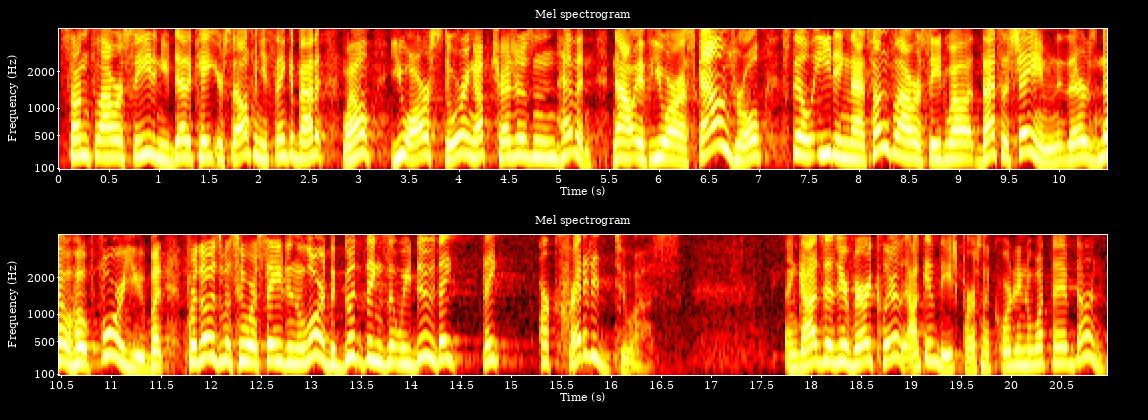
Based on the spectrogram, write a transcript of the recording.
sunflower seed and you dedicate yourself and you think about it, well, you are storing up treasures in heaven. Now, if you are a scoundrel still eating that sunflower seed, well, that's a shame. There's no hope for you. But for those of us who are saved in the Lord, the good things that we do, they, they are credited to us. And God says here very clearly, I'll give to each person according to what they have done.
